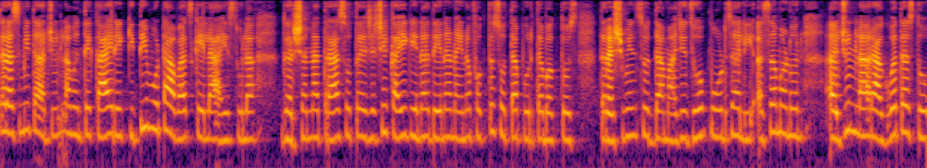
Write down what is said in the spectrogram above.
तर अस्मिता अर्जुनला म्हणते काय रे किती मोठा आवाज केला आहेस तुला? घरच्यांना त्रास होतो याच्याशी काही घेणं देणं नाही ना फक्त स्वतःपुरतं बघतोस. तर अश्विन सुद्धा माझी झोप मोड झाली असं म्हणून अर्जुनला रागवत असतो.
